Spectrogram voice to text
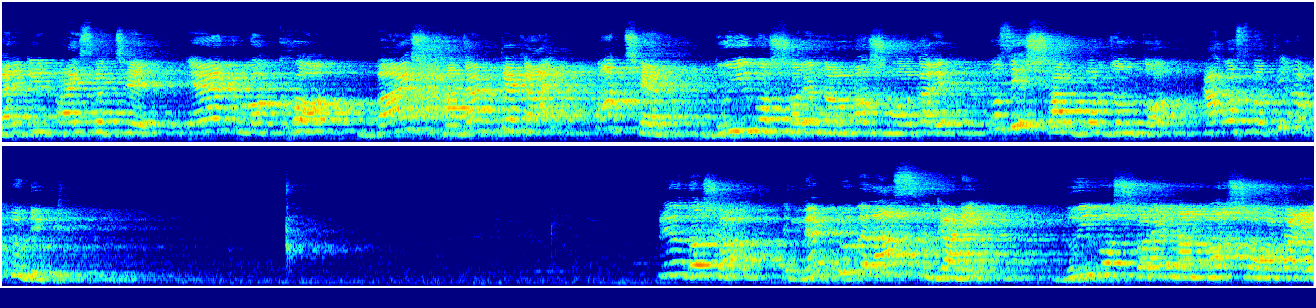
গাড়িটির প্রাইস হচ্ছে এক লক্ষ বাইশ হাজার টাকায় পাচ্ছেন দুই বছরের নাম্বার সহকারে পঁচিশ সাল পর্যন্ত কাগজপাতি আপ টু ডেট প্রিয় দর্শক মেট্রো প্লাস গাড়ি দুই বছরের নাম্বার সহকারে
